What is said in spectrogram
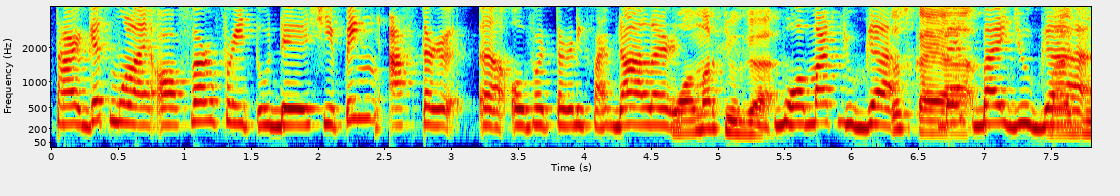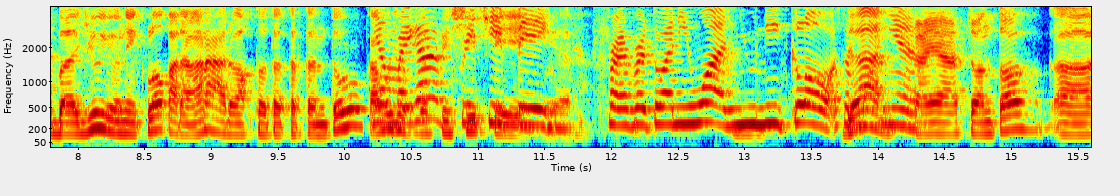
Target mulai offer free two day shipping after uh, over 35 dollars. Walmart juga. Walmart juga, Terus kayak Best Buy juga. Baju-baju Uniqlo kadang-kadang ada waktu tertentu kamu yang mereka free shipping, Iya. Forever 21, Uniqlo Dan semuanya. kayak contoh uh,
